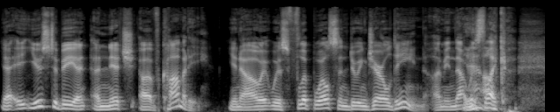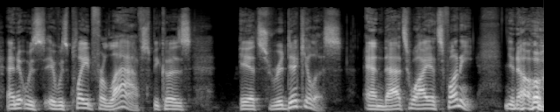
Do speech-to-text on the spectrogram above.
Yeah, it used to be a, a niche of comedy. You know, it was Flip Wilson doing Geraldine. I mean, that yeah. was like, and it was it was played for laughs because it's ridiculous. And that's why it's funny, you know,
